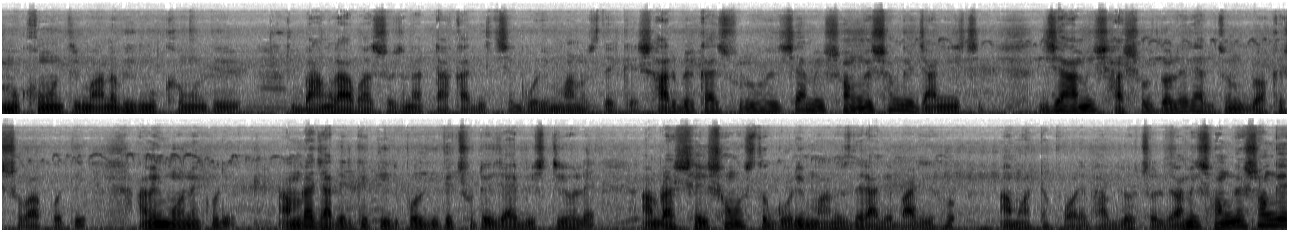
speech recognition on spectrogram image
মুখ্যমন্ত্রী, মানবিক মুখ্যমন্ত্রী বাংলা আবাস যোজনার টাকা দিচ্ছে গরিব মানুষদেরকে। সার্ভের কাজ শুরু হয়েছে, আমি সঙ্গে সঙ্গে জানিয়েছি যে আমি শাসক দলের একজন ব্লকের সভাপতি। আমি মনে করি আমরা যাদেরকে তিরপল দিতে ছুটে যাই বৃষ্টি হলে, আমরা সেই সমস্ত গরিব মানুষদের আগে বাড়ি হোক, আমারটা পরে ভাবলেও চলবে। আমি সঙ্গে সঙ্গে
